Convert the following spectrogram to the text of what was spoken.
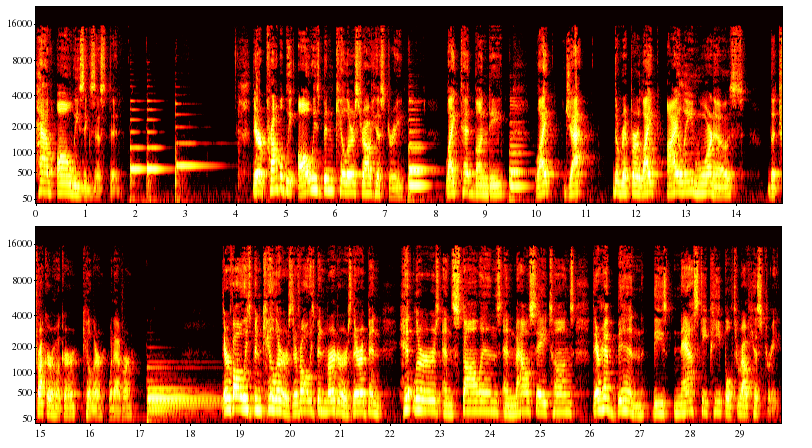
have always existed. There have probably always been killers throughout history, like Ted Bundy, like Jack the Ripper, like Eileen Wuornos, the trucker hooker killer, whatever. There have always been killers, there have always been murderers, there have been Hitlers and Stalins and Mao Zedongs. There have been these nasty people throughout history.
